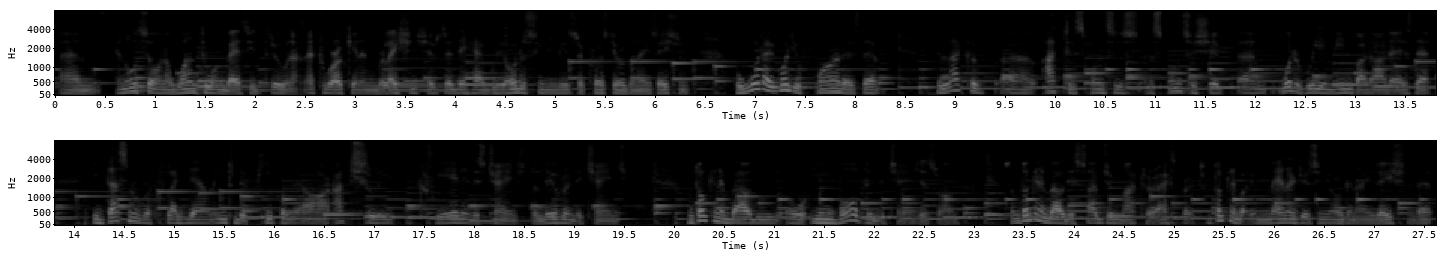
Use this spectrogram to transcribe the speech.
um, and also on a one-to-one basis through networking and relationships that they have with other senior leaders across the organization. But what I what you find is that the lack of uh, active sponsors uh, sponsorship. Um, what I really mean by that is that it doesn't reflect down into the people that are actually creating this change, delivering the change. I'm talking about the or involved in the change as well. So I'm talking about the subject matter experts. I'm talking about the managers in your organization that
